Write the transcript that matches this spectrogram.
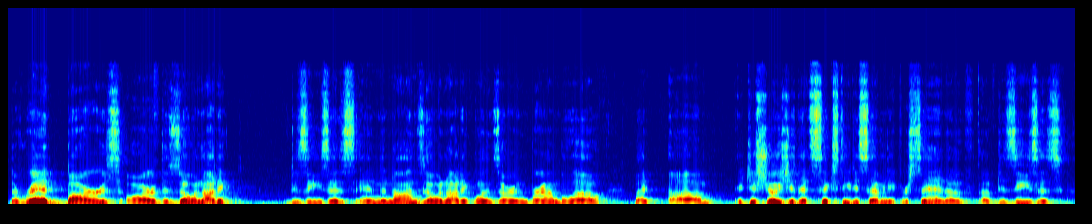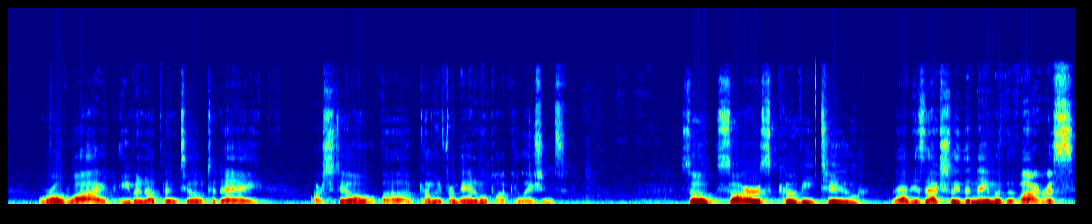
the red bars are the zoonotic diseases and the non-zoonotic ones are in brown below. But um, it just shows you that 60 to 70% of, of diseases worldwide, even up until today, are still uh, coming from animal populations. So SARS-CoV-2, that is actually the name of the virus.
